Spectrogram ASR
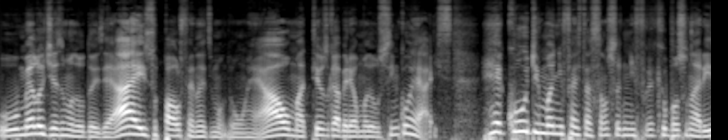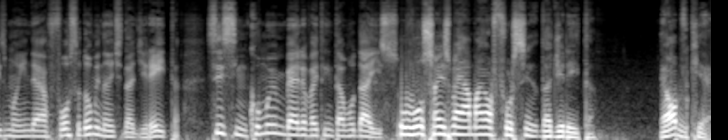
O Melodias mandou 2 reais. O Paulo Fernandes mandou 1 real. O Matheus Gabriel mandou 5 reais. Recuo de manifestação significa que o bolsonarismo ainda é a força dominante da direita? Se sim, como o MBL vai tentar mudar isso? O bolsonarismo é a maior força da direita. É óbvio que é.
